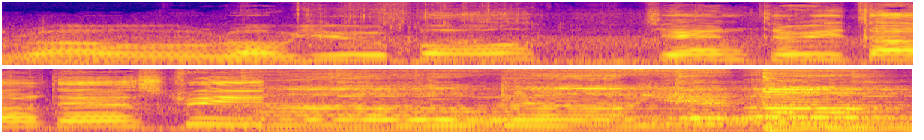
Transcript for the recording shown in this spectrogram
row, row you boat gently down the street. Boat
